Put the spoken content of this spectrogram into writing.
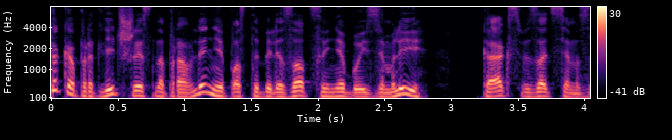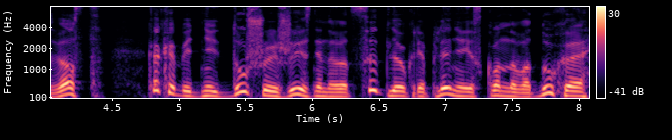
как определить шесть направлений по стабилизации неба и земли, как связать семь звезд, как объединить душу и жизненную ци для укрепления исконного духа,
